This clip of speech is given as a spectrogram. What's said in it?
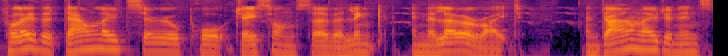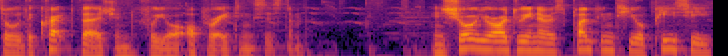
follow the download serial port JSON server link in the lower right and download and install the correct version for your operating system. Ensure your Arduino is plugged into your PC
